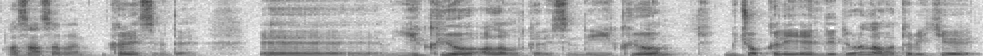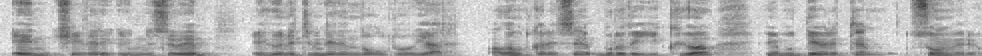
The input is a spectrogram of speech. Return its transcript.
Hasan Saban kalesini de e, yıkıyor. Alamut Kalesi'ni de yıkıyor. Birçok kaleyi elde ediyorlar ama tabii ki en şeyleri ünlüsü ve e, yönetimin elinde olduğu yer Alamut Kalesi burada yıkıyor ve bu devlete son veriyor.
